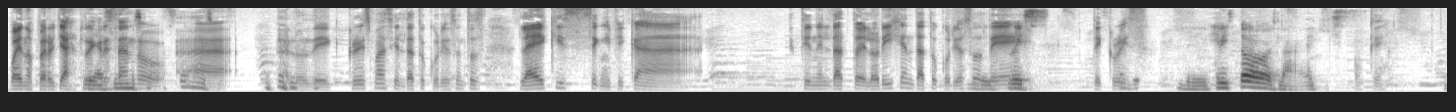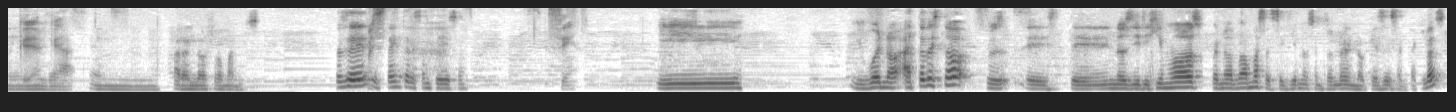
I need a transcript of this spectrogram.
Bueno, pero ya, regresando a, a lo de Christmas y el dato curioso, entonces la X significa, tiene el dato, el origen, dato curioso de de, Chris. de Chris. De Cristo es la X. Ok, en ok. la- en- para los romanos. Entonces, Pues- está interesante eso. sí, Y, y bueno, a todo esto, pues, este, nos dirigimos, bueno, vamos a seguirnos entrando en lo que es de Santa Claus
